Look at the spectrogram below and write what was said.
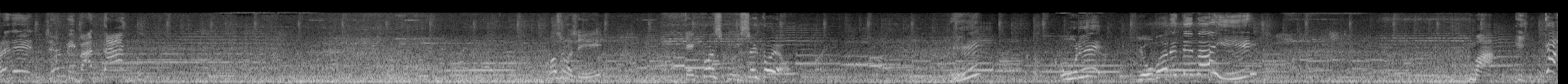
これで準備万端。もしもし？結婚式一緒行こうよ。え？俺呼ばれてない？まあいっか。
